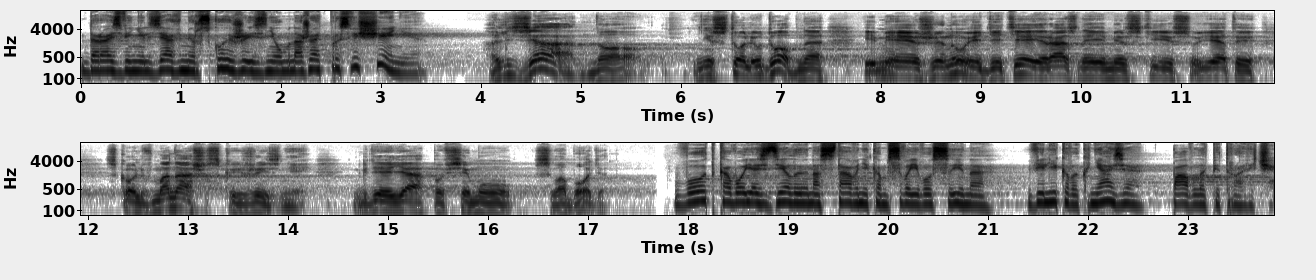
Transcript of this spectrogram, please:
Да разве нельзя в мирской жизни умножать просвещение? Нельзя, но не столь удобно, имея жену и детей и разные мирские суеты – сколь в монашеской жизни, где я по всему свободен. Вот кого я сделаю наставником своего сына, великого князя Павла Петровича.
